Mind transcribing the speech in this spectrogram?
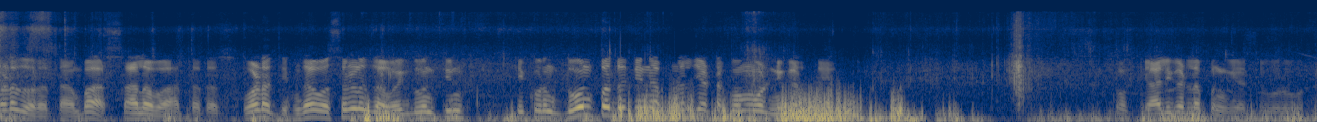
वडा जोरात. हां बस आला बा हातातच वडा ते. जावं सरळ जावं. एक दोन तीन. हे करून दोन पद्धतीने आपल्याला जेटाकोंब मोडणी करता येईल. ओके अलीकडला पण घ्या बरोबर.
